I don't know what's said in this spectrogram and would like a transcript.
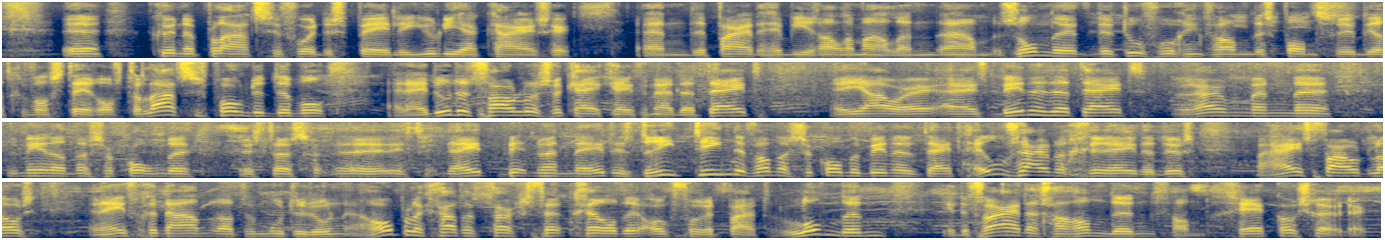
kunnen plaatsen voor de Spelen. Julia Keizer. En de paarden hebben hier allemaal een naam zonder de toevoeging van de sponsor. In dit geval Sterren of de laatste sprong de dubbel. En hij doet het foutloos. We kijken even naar de tijd. En ja hoor, hij is binnen de tijd. Ruim een, meer dan een seconde. Dus dat is, nee, nee, het is drie tiende van een seconde binnen de tijd. Heel zuinig gereden dus. Maar hij is foutloos en heeft gedaan wat we moeten doen. En hopelijk gaat het straks gelden ook voor het paard Londen... in de vaardige handen van Gerco Schreuder.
